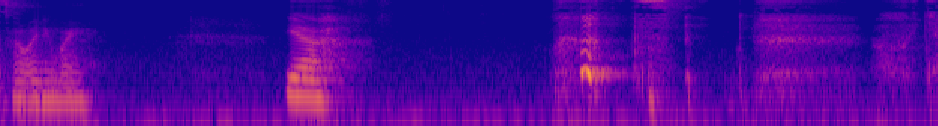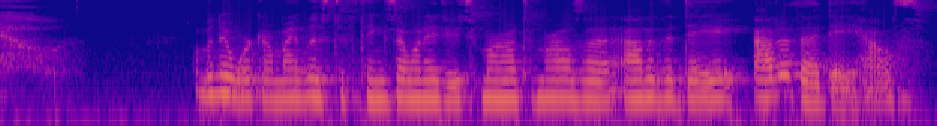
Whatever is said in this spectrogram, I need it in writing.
So anyway. Yeah. Holy cow. I'm gonna work on my list of things I want to do tomorrow. Tomorrow's a out of the day out of the day house.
